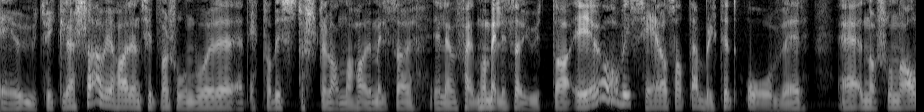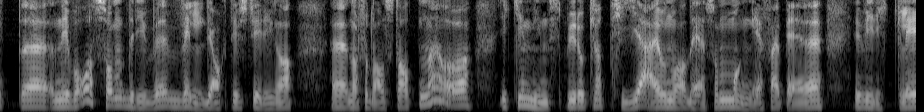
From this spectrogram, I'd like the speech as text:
EU utvikler seg. Vi har en situasjon hvor et av de største landene har er i ferd med å melde seg ut av EU. Og vi ser altså at det er blitt et overnasjonalt eh, nivå som driver veldig aktiv styring av eh, nasjonalstatene. Og ikke minst byråkratiet er jo noe av det som mange Frp-ere virkelig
